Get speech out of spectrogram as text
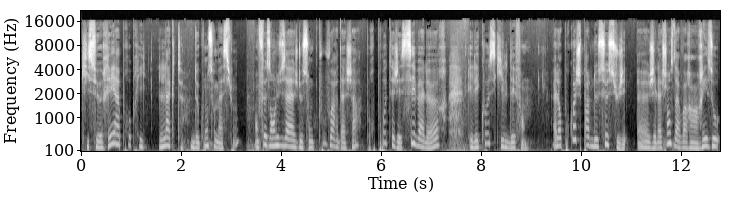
qui se réapproprie l'acte de consommation en faisant l'usage de son pouvoir d'achat pour protéger ses valeurs et les causes qu'il défend. Alors pourquoi je parle de ce sujet? Euh, J'ai la chance d'avoir un réseau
